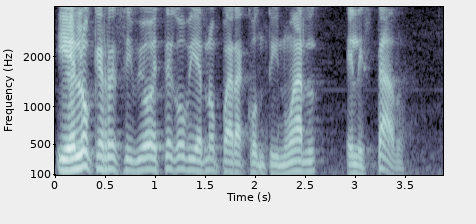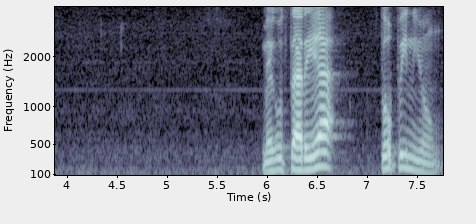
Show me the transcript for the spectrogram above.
Y es lo que recibió este gobierno para continuar el Estado. Me gustaría tu opinión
